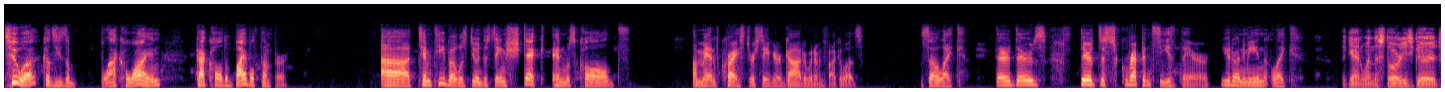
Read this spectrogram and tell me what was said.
Tua, because he's a black Hawaiian, got called a Bible thumper. Uh, Tim Tebow was doing the same shtick and was called a man of Christ or savior of God or whatever the fuck it was. So like, there, there's, there's discrepancies there. You know what I mean? Like, Again, when the story's good,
